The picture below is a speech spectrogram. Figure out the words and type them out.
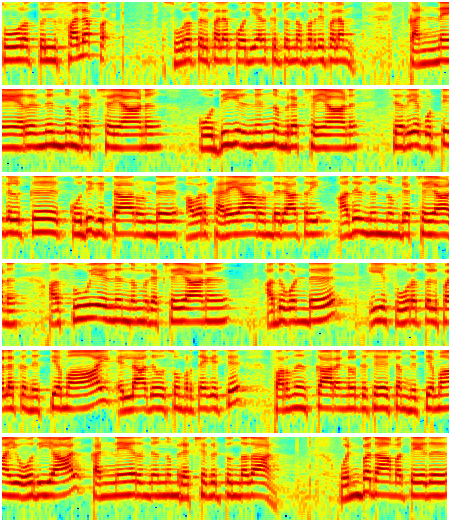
സൂറത്തുൽ ഫലഖ്. സൂറത്തുൽ ഫലഖ് ഓതിയാൽ കിട്ടുന്ന പ്രതിഫലം കണ്ണേറിൽ നിന്നും രക്ഷയാണ്. കൊതിയിൽ നിന്നും രക്ഷയാണ്. ചെറിയ കുട്ടികൾക്ക് കൊതി കിട്ടാറുണ്ട്. അവർ കരയാറുണ്ട് രാത്രി. അതിൽ നിന്നും രക്ഷയാണ്. അസൂയയിൽ നിന്നും രക്ഷയാണ്. അതുകൊണ്ട് ഈ സൂറത്തുൽ ഫലക്ക് നിത്യമായി എല്ലാ ദിവസവും പ്രത്യേകിച്ച് ഫർദ് നിസ്കാരങ്ങൾക്ക് ശേഷം നിത്യമായി ഓതിയാൽ കണ്ണേറിൽ നിന്നും രക്ഷ കിട്ടുന്നതാണ്. ഒൻപതാമത്തേത്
